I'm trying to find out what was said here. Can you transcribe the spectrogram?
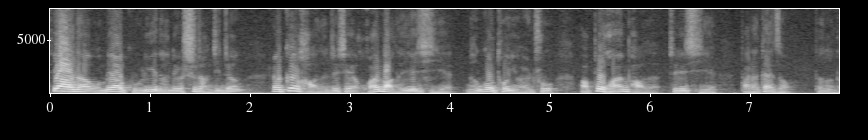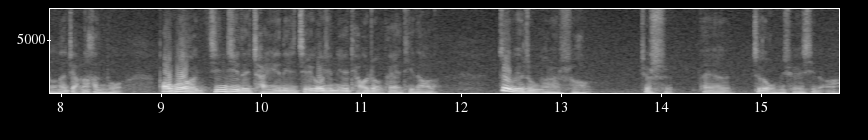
第二呢，我们要鼓励呢这个市场竞争，让更好的这些环保的一些企业能够脱颖而出，把不环保的这些企业把它带走，等等等。他讲了很多，包括经济的产业的一些结构性的一些调整，他也提到了。最为重要的时候，就是大家值得我们学习的啊。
